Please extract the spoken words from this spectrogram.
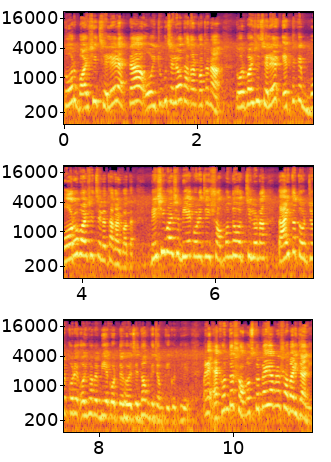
তোর বয়সী ছেলের একটা ওইটুকু ছেলেও থাকার কথা না। তোর বয়সী ছেলের এর থেকে বড় বয়সী ছেলে থাকার কথা। বেশি বয়সে বিয়ে করেছিস সম্বন্ধ হচ্ছিল না। তাই তো তোর জোর করে ওইভাবে বিয়ে করতে হয়েছে ধমকি চমকি দিয়ে। মানে এখন তো সমস্তটাই আমরা সবাই জানি।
